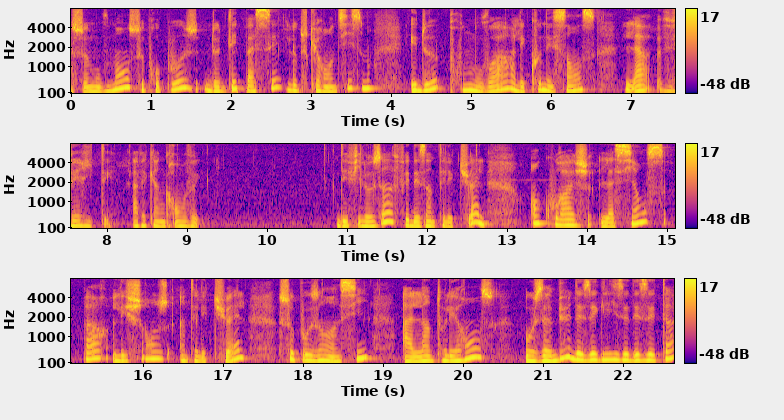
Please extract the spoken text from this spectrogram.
Ce mouvement se propose de dépasser l'obscurantisme et de promouvoir les connaissances, la vérité, avec un grand V. Des philosophes et des intellectuels encourage la science par l'échange intellectuel, s'opposant ainsi à l'intolérance, aux abus des églises et des États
